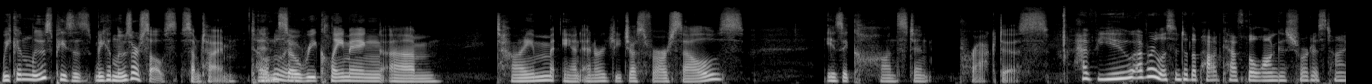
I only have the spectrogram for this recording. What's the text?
we can lose pieces. We can lose ourselves sometime. And so reclaiming um, time and energy just for ourselves is a constant practice. Have you ever listened to the podcast The Longest Shortest Time?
